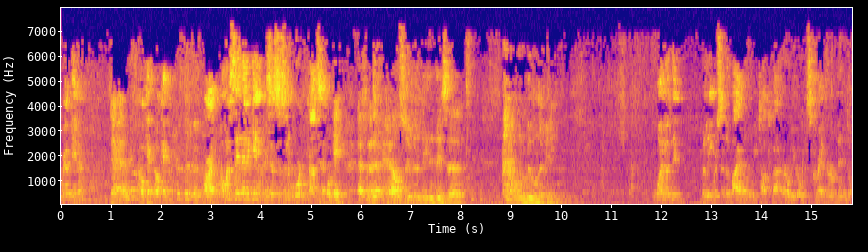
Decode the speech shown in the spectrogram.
we okay now? Ja, Okay, okay. All right. I want to say that again because this is an important concept. Oké, even herhalen zullen die deze wil onderbreken. One of the believers in the Bible that we talked about earlier was Gregor Mendel.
